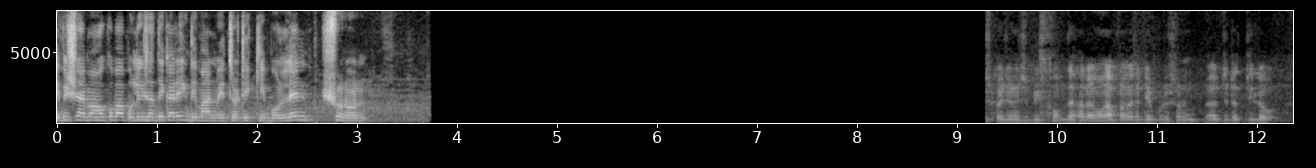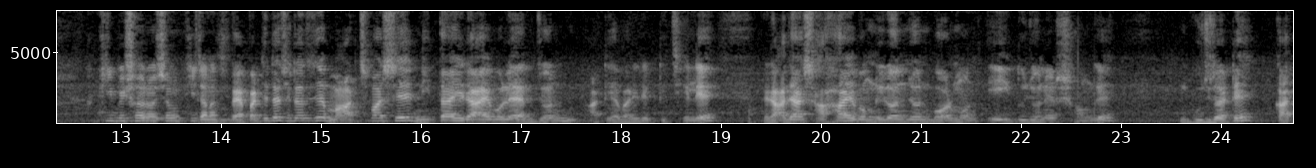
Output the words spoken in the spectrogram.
এ বিষয়ে মহকুমা পুলিশ আধিকারিক ধীমান মিত্র ঠিক কী বললেন শুনুন। কয়েকজন এসে বিক্ষোভ দেখাল এবং আপনার কাছে ডেপুটেশন যেটা দিল কি বিষয় রয়েছে এবং কি জানা ব্যাপার যেটা সেটা হচ্ছে যে মার্চ মাসে নিতাই রায় বলে একজন আটিয়াবাড়ির একটি ছেলে রাজা সাহা এবং নিরঞ্জন বর্মন এই দুজনের সঙ্গে গুজরাটে কাজ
